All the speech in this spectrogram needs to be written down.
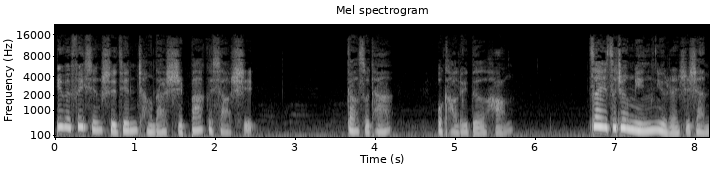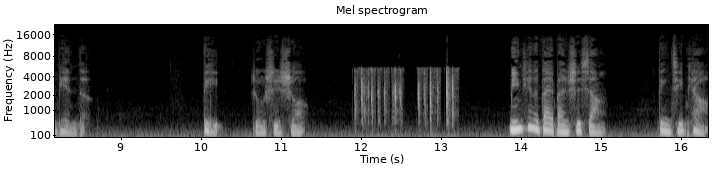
因为飞行时间长达十八个小时。告诉他，我考虑德航，再一次证明女人是善变的。D 如是说。明天的代办事项：订机票、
